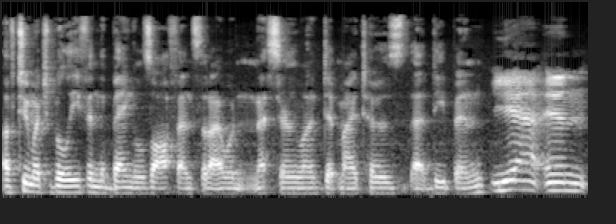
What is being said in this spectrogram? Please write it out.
of too much belief in the Bengals offense that I wouldn't necessarily want to dip my toes that deep in. Yeah, and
